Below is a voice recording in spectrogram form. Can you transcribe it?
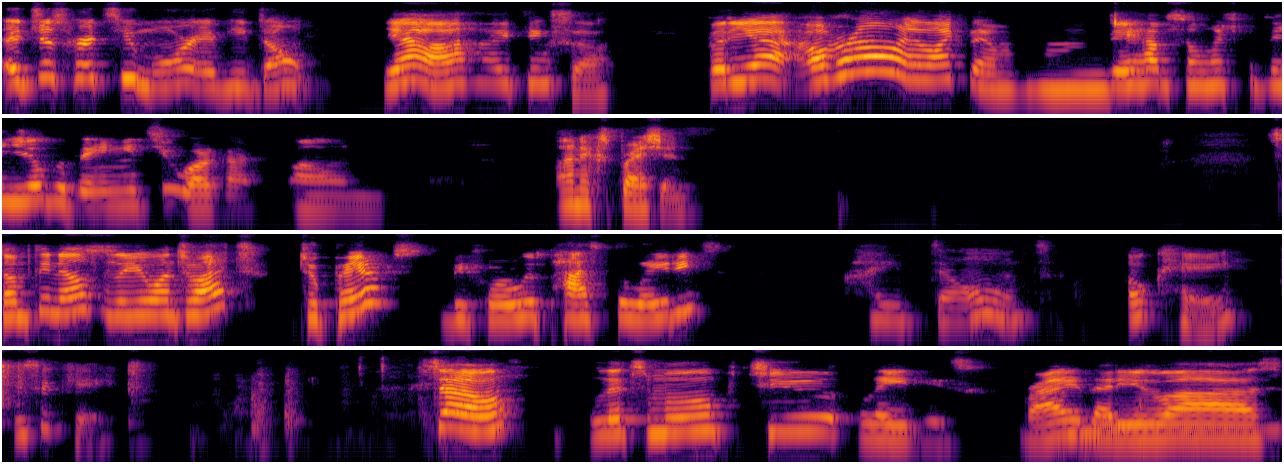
It just hurts you more if you don't. Yeah, I think so. But yeah, overall, I like them. Mm, They have so much potential, but they need to work on on, on expression. Something else? Do you want to add to pairs before we pass the ladies? I don't. Okay, it's okay. So let's move to ladies, right? That it was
